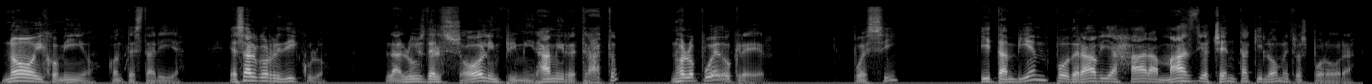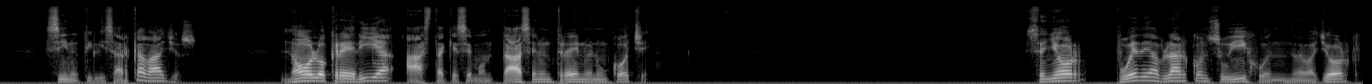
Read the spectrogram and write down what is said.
No, hijo mío, contestaría, es algo ridículo. ¿La luz del sol imprimirá mi retrato? No lo puedo creer. Pues sí, y también podrá viajar a más de 80 kilómetros por hora, sin utilizar caballos. No lo creería hasta que se montase en un tren o en un coche. Señor, puede hablar con su hijo en Nueva York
